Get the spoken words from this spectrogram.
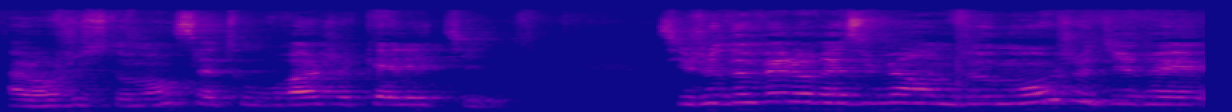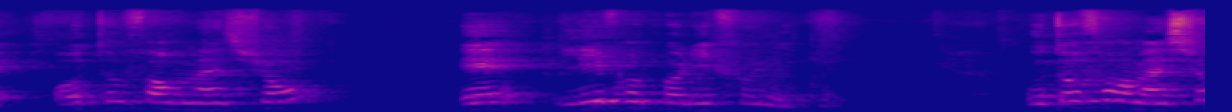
Alors justement, cet ouvrage, quel est-il? Si je devais le résumer en deux mots, je dirais auto-formation et livre polyphonique. Auto-formation,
